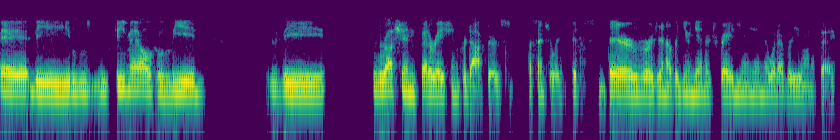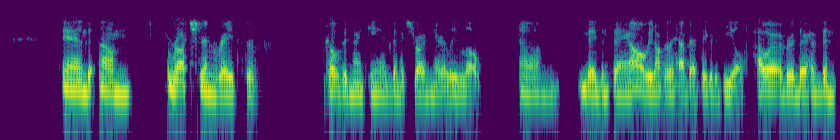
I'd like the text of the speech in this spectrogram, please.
a, the female who leads the Russian Federation for Doctors. Essentially, it's their version of a union or trade union or whatever you want to say. And um, Russian rates of COVID 19 have been extraordinarily low. Um, they've been saying, oh, we don't really have that big of a deal. However, there have been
